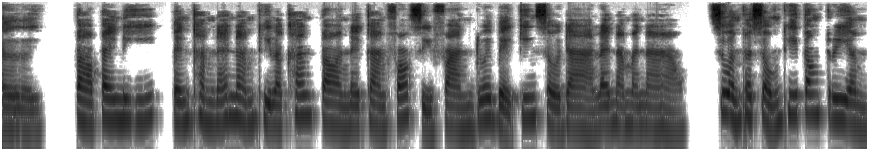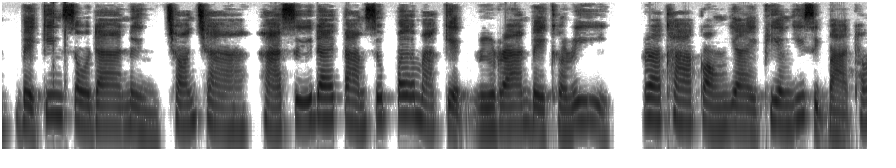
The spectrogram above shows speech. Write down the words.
เลย ต่อไปนี้เป็นคำแนะนำทีละขั้นตอนในการฟอกสีฟันด้วยเบกกิ้งโซดาและน้ำมะนาว ส่วนผสมที่ต้องเตรียมเบกกิ้งโซดา 1 ช้อนชา หาซื้อได้ตามซูเปอร์มาร์เก็ตหรือร้านเบเกอรี่ ราคากล่องใหญ่เพียง 20 บาทเท่า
